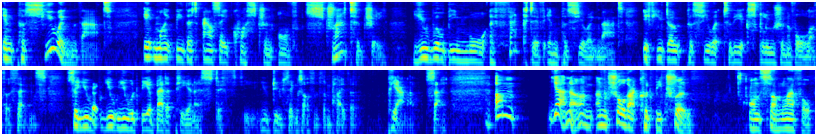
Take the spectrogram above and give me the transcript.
in pursuing that, it might be that as a question of strategy, you will be more effective in pursuing that if you don't pursue it to the exclusion of all other things. So you, you, you would be a better pianist if you do things other than play the piano, say. Um, yeah, no, I'm, I'm sure that could be true on some level.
